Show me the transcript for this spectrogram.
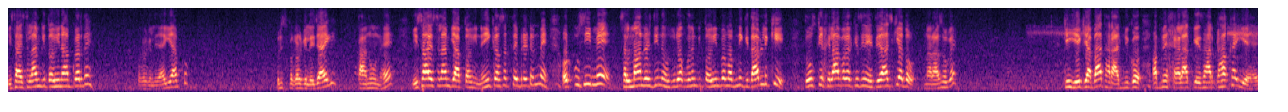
عیسیٰ اسلام کی توہین آپ کر دیں، پکڑ کے لے جائے گی آپ کو۔ پولیس پکڑ کے لے جائے گی۔ قانون ہے۔ عیسیٰ اسلام کی آپ توہین نہیں کر سکتے بریٹن میں۔ اور اسی میں سلمان رشدی نے حضور وسلم کی توہین پر اپنی کتاب لکھی۔ تو اس کے خلاف اگر کسی نے احتجاج کیا تو ناراض ہو گئے۔ کہ یہ کیا بات ہر آدمی کو اپنے خیالات کے اظہار کا حق ہے، یہ ہے۔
